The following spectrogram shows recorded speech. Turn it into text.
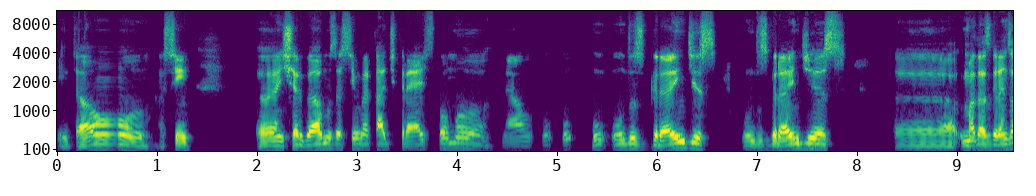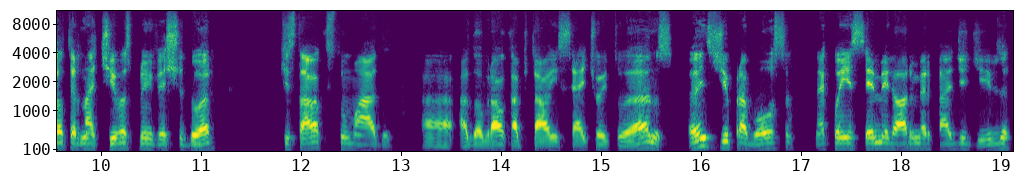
Então, assim, uh, enxergamos assim o mercado de crédito como né, um, um, dos grandes, um dos grandes, uma das grandes alternativas para o investidor que estava acostumado a, a, dobrar o capital em 7, 8 anos, antes de ir para a bolsa, né, conhecer melhor o mercado de dívida,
